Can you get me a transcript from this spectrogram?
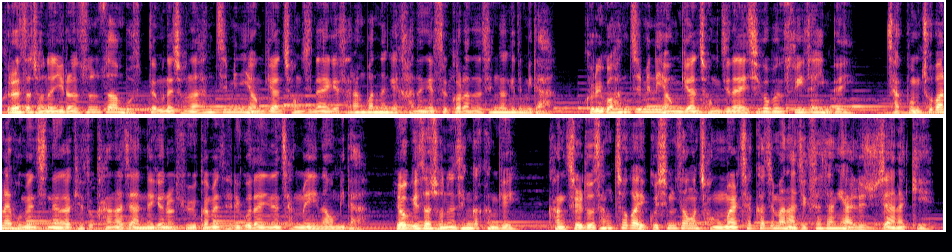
그래서 저는 이런 순수한 모습 때문에 저는 한지민이 연기한 정진아에게 사랑받는 게 가능했을 거라는 생각이 듭니다. 그리고 한지민이 연기한 정진아의 직업은 수의사인데 작품 초반에 보면 진아가 계속 강아지 안내견을 교육하며 데리고 다니는 장면이 나옵니다. 여기서 저는 생각한 게 강칠도 상처가 있고 심성은 정말 착하지만 아직 세상에 알려주지 않았기에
